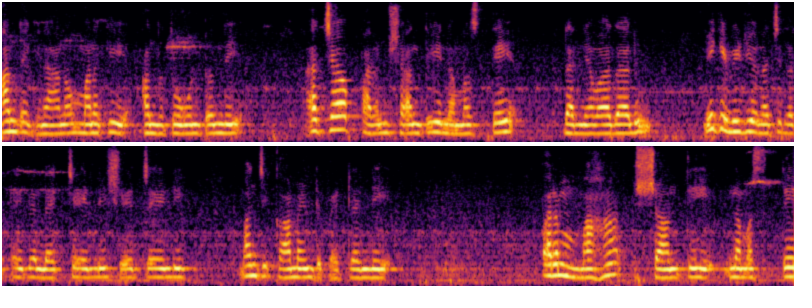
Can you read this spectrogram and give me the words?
అంత జ్ఞానం మనకి అందుతూ ఉంటుంది. అచ్చా పరం శాంతి నమస్తే. ధన్యవాదాలు. మీకు ఈ వీడియో నచ్చినట్లయితే లైక్ చేయండి షేర్ చేయండి. మంచి కామెంట్ పెట్టండి. పరం మహా శాంతి నమస్తే.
